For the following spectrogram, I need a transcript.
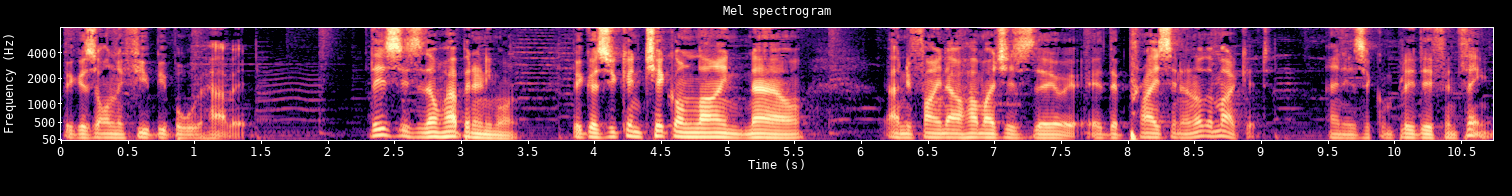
because only few people will have it. This is don't happen anymore because you can check online now, and you find out how much is the the price in another market, and it's a completely different thing.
